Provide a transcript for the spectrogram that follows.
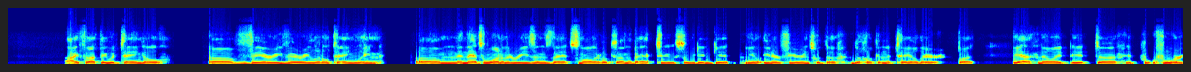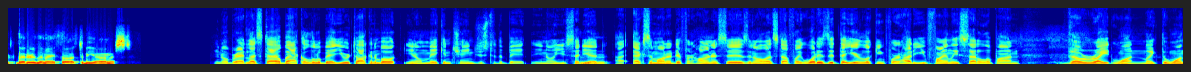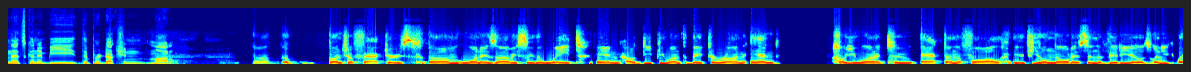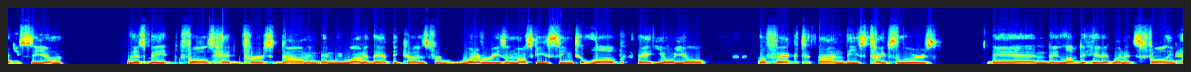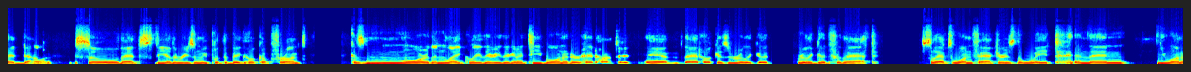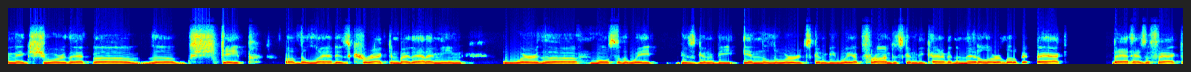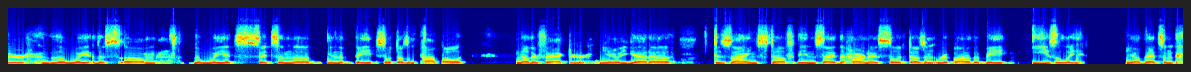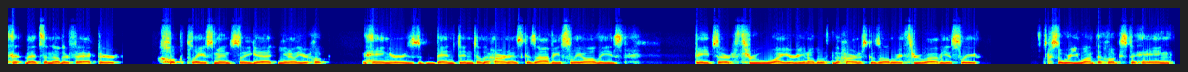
I thought they would tangle, uh, very, very little tangling. Um, and that's one of the reasons that smaller hooks on the back too, so we didn't get you know interference with the the hook and the tail there. But yeah, no, it it uh, it worked better than I thought, to be honest. You know, Brad, let's dial back a little bit. You were talking about, you know, making changes to the bait. You know, you said you mm-hmm. had uh, X amount of different harnesses and all that stuff. Like, what is it that you're looking for? How do you finally settle upon the right one, like the one that's going to be the production model? Uh, a bunch of factors. Um, one is obviously the weight and how deep you want the bait to run, and how you want it to act on the fall. If you'll notice in the videos when you when you see them, this bait falls head first down. And, and we wanted that because for whatever reason, muskies seem to love that yo-yo effect on these types of lures. and they love to hit it when it's falling head down. So that's the other reason we put the big hook up front because more than likely they're either going to T-bone it or headhunt it, and that hook is really good, really good for that. So that's one factor is the weight, and then you want to make sure that the the shape of the lead is correct, and by that I mean where the most of the weight is going to be in the lure. It's going to be way up front. It's going to be kind of in the middle or a little bit back. That has a factor. The way this um, the way it sits in the in the bait so it doesn't pop out. Another factor. You know, you gotta design stuff inside the harness so it doesn't rip out of the bait easily. You know, that's an that's another factor. Hook placement. So you got you know your hook hangers bent into the harness because obviously all these baits are through wire. You know, the, the harness goes all the way through, obviously. So where you want the hooks to hang.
